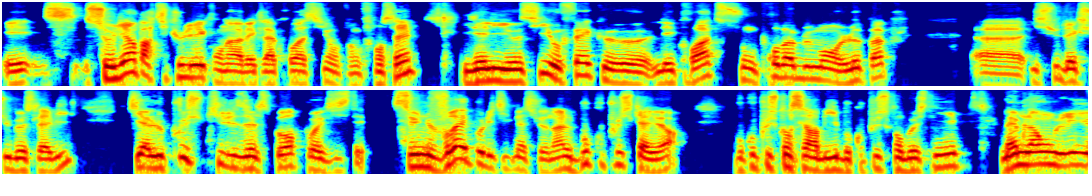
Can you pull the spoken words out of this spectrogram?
Et ce lien particulier qu'on a avec la Croatie en tant que Français, il est lié aussi au fait que les Croates sont probablement le peuple euh, issu de l'ex-Yougoslavie qui a le plus utilisé le sport pour exister. C'est une vraie politique nationale, beaucoup plus qu'ailleurs, beaucoup plus qu'en Serbie, beaucoup plus qu'en Bosnie. Même la Hongrie,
